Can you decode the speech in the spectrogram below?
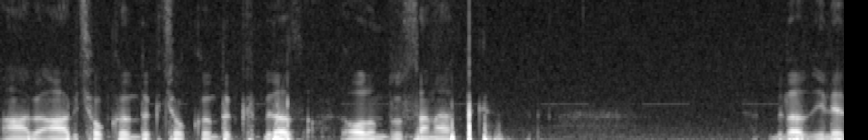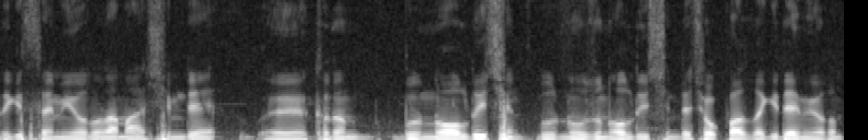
abi abi çok kırdık çok kırdık biraz oğlum dursana artık. Biraz ileri gitsem iyi olur ama şimdi e, tırın burnu olduğu için burnu uzun olduğu için de çok fazla gidemiyorum.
